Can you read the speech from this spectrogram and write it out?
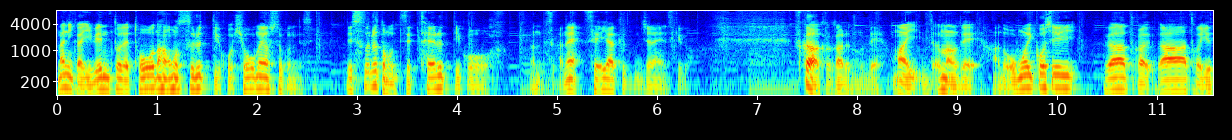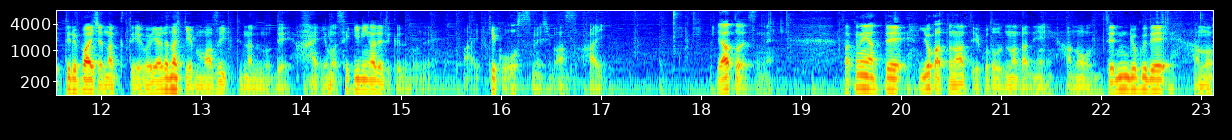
何かイベントで登壇をするっていうこう表明をしとくんですよ。で、するともう絶対やるっていう、こう、なんですかね、制約じゃないですけど、負荷がかかるので、まあ、なので、あの重い腰がとか、がーとか言ってる場合じゃなくて、やらなきゃまずいってなるので、はい、ま、責任が出てくるので、はい、結構お勧めします。はい。で、あとですね、昨年やって良かったなっていうことで、なんかね、あの、全力で、あの、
